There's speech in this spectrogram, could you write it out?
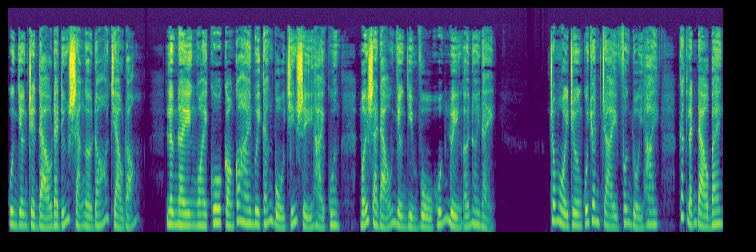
quân dân trên đảo đã đứng sẵn ở đó chào đón. Lần này ngoài cô còn có 20 cán bộ chiến sĩ hải quân mới ra đảo nhận nhiệm vụ huấn luyện ở nơi này. Trong hội trường của doanh trại phân đội 2, các lãnh đạo ban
